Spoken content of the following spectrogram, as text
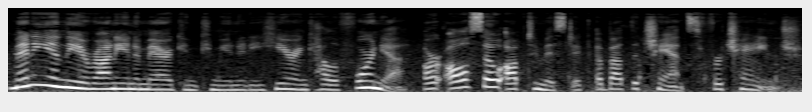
Many in the Iranian American community here in California are also optimistic about the chance for change.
